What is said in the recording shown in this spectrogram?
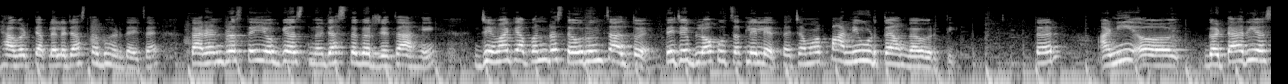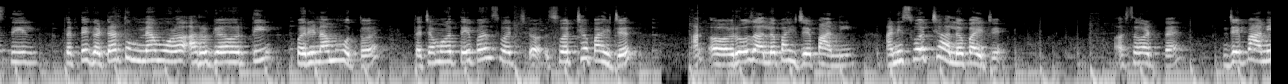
ह्यावरती आपल्याला जास्त भर द्यायचा आहे कारण रस्ते योग्य असणं जास्त गरजेचं आहे. जेव्हा की आपण रस्त्यावरून चालतोय ते जे ब्लॉक उचकलेले आहेत त्याच्यामुळे पाणी उडतंय अंगावरती. तर आणि गटारी असतील तर ते गटार तुंबण्यामुळं आरोग्यावरती परिणाम होतोय. त्याच्यामुळे ते पण स्वच्छ स्वच्छ पाहिजेत. रोज आलं पाहिजे पाणी आणि स्वच्छ आलं पाहिजे. असं वाटतंय. जे पाणी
